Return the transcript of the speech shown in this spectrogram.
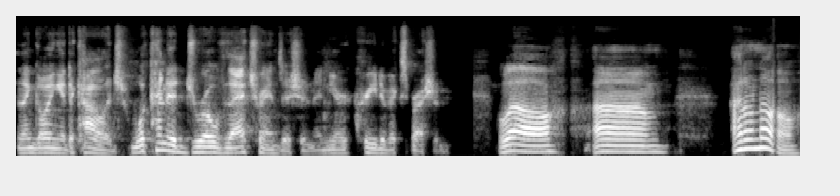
and then going into college. What kind of drove that transition in your creative expression? Well um i don't know.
